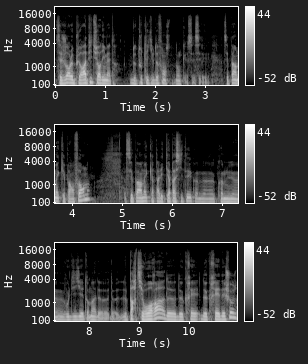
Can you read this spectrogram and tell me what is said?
c'est le joueur le plus rapide sur 10 mètres de toute l'équipe de France. Donc c'est pas un mec qui est pas en forme, c'est pas un mec qui a pas les capacités, comme, euh, comme euh, vous le disiez Thomas, de, partir au ras, de, créer, de créer des choses.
